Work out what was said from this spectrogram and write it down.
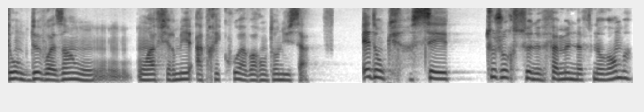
donc deux voisins ont, ont affirmé après coup avoir entendu ça. Et donc, c'est toujours ce fameux 9 novembre.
